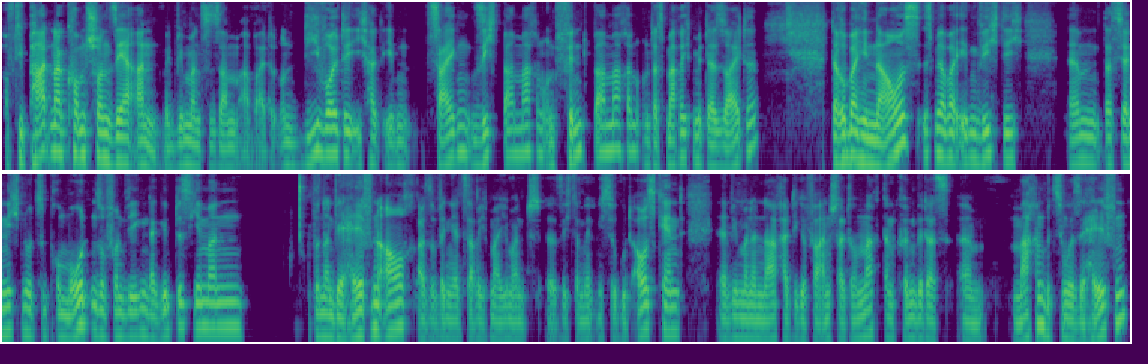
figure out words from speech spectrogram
auf die Partner kommt schon sehr an, mit wem man zusammenarbeitet. Und die wollte ich halt eben zeigen, sichtbar machen und findbar machen. Und das mache ich mit der Seite. Darüber hinaus ist mir aber eben wichtig, ähm, das ja nicht nur zu promoten, so von wegen, da gibt es jemanden, sondern wir helfen auch. Also wenn jetzt, sage ich mal, jemand äh, sich damit nicht so gut auskennt, äh, wie man eine nachhaltige Veranstaltung macht, dann können wir das ähm, machen bzw. helfen,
